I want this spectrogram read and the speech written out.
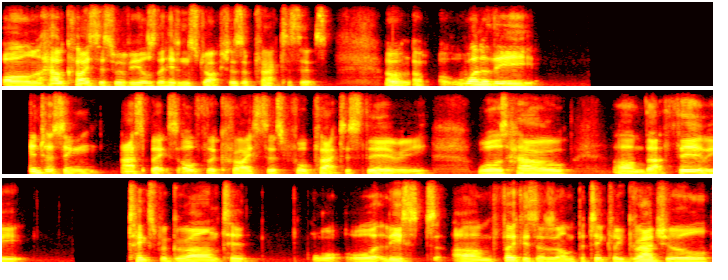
on how crisis reveals the hidden structures of practices. Uh, uh, one of the interesting aspects of the crisis for practice theory was how um, that theory takes for granted or, or at least um, focuses on particularly gradual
